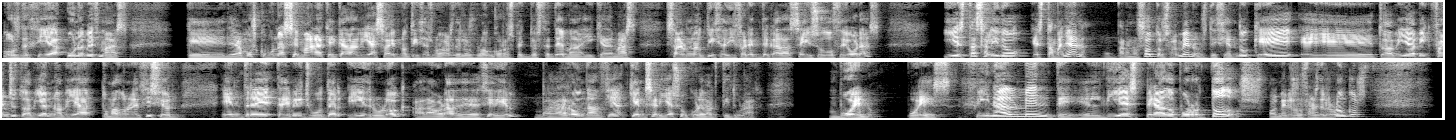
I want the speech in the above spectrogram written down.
os decía una vez más que llevamos como una semana que cada día salen noticias nuevas de los Broncos respecto a este tema y que además sale una noticia diferente cada 6 o 12 horas. Y esta ha salido esta mañana, o para nosotros al menos, diciendo que eh, todavía Big Fangio todavía no había tomado una decisión entre Teddy Bridgewater y Drew Locke a la hora de decidir, valga la redundancia, quién sería su quarterback titular. Bueno, pues finalmente el día esperado por todos, o al menos los fans de los Broncos,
